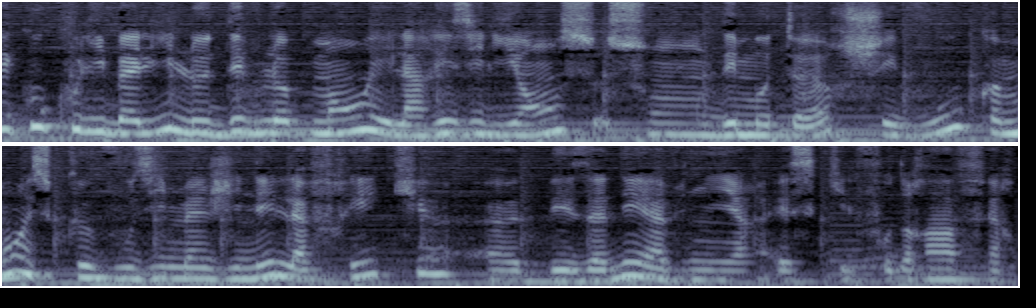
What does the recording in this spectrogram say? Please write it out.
Sekou Koulibaly, le développement et la résilience sont des moteurs chez vous. Comment est-ce que vous imaginez l'Afrique euh, des années à venir? Est-ce qu'il faudra faire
